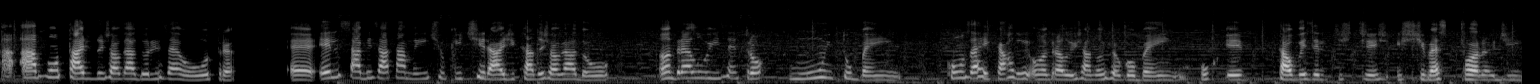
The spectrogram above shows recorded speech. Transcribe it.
a, a vontade dos jogadores é outra. É, ele sabe exatamente o que tirar de cada jogador. André Luiz entrou muito bem. Com o Zé Ricardo, o André Luiz já não jogou bem, porque talvez ele estivesse fora de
